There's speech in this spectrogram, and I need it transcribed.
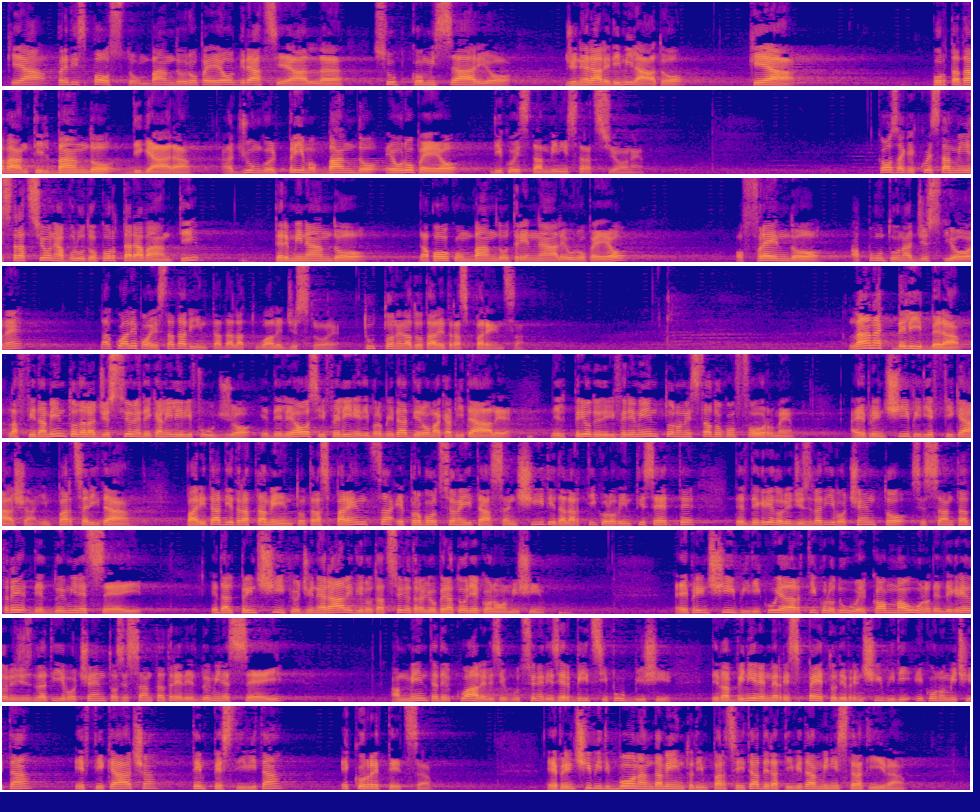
che ha predisposto un bando europeo grazie al subcommissario generale di Milato che ha portato avanti il bando di gara aggiungo il primo bando europeo di questa amministrazione. Cosa che questa amministrazione ha voluto portare avanti, terminando da poco un bando triennale europeo, offrendo appunto una gestione la quale poi è stata vinta dall'attuale gestore, tutto nella totale trasparenza. L'ANAC delibera l'affidamento della gestione dei canili rifugio e delle osi feline di proprietà di Roma Capitale nel periodo di riferimento non è stato conforme ai principi di efficacia, imparzialità, parità di trattamento, trasparenza e proporzionalità sanciti dall'articolo 27 del decreto legislativo 163 del 2006 e dal principio generale di rotazione tra gli operatori economici e ai principi di cui all'articolo 2, comma 1 del decreto legislativo 163 del 2006, a mente del quale l'esecuzione dei servizi pubblici deve avvenire nel rispetto dei principi di economicità, efficacia, tempestività e correttezza, ai principi di buon andamento e di imparzialità dell'attività amministrativa,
